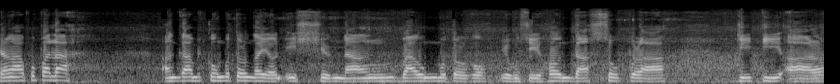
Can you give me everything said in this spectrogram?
Siya nga po pala, ang gamit kong motor ngayon is yung ng bagong motor ko, yung si Honda Supra GTR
